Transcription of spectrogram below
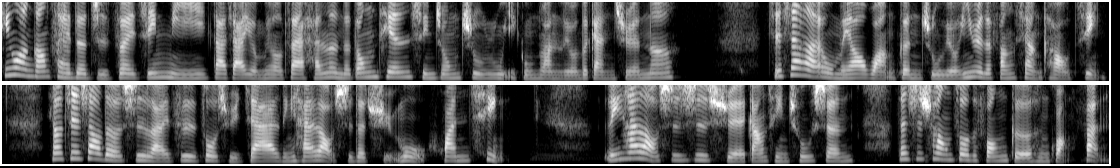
听完刚才的纸醉金迷，大家有没有在寒冷的冬天心中注入一股暖流的感觉呢？接下来我们要往更主流音乐的方向靠近，要介绍的是来自作曲家林海老师的曲目《欢庆》。林海老师是学钢琴出身，但是创作的风格很广泛。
